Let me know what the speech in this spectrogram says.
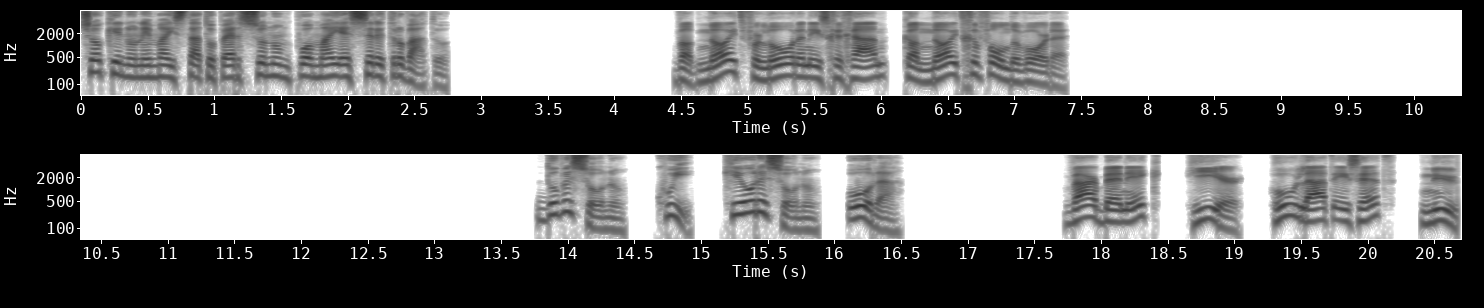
Ciò che non è mai stato perso non può mai essere trovato. Wat nooit verloren is gegaan, kan nooit gevonden worden. Dove sono? Qui. Che ore sono? Ora. Waar ben ik? Hier. Hoe laat is het? Nu.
